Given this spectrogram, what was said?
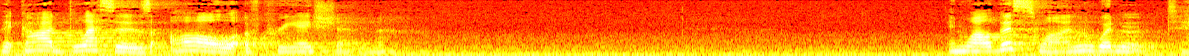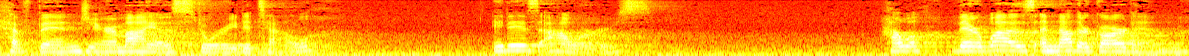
that God blesses all of creation. And while this one wouldn't have been Jeremiah's story to tell, it is ours. How there was another garden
